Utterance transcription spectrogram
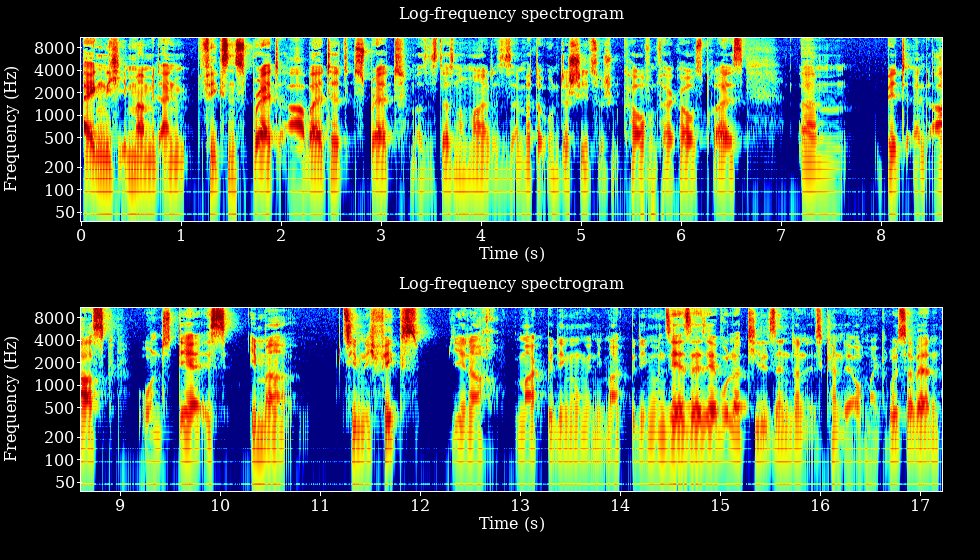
eigentlich immer mit einem fixen Spread arbeitet. Spread, was ist das nochmal? Das ist einfach der Unterschied zwischen Kauf- und Verkaufspreis, ähm, Bid and Ask und der ist immer ziemlich fix, je nach Marktbedingungen, wenn die Marktbedingungen sehr, sehr, sehr volatil sind, dann ist, kann der auch mal größer werden.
